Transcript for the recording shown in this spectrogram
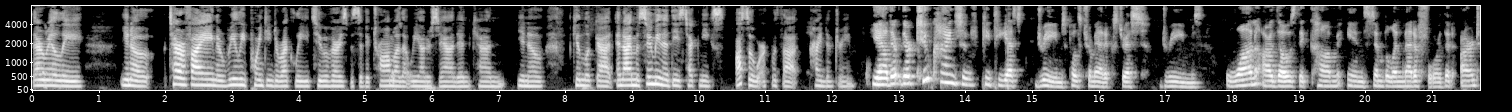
They're really, you know, terrifying. They're really pointing directly to a very specific trauma that we understand and can, you know, can look at. And I'm assuming that these techniques also work with that kind of dream. Yeah, there, there are two kinds of PTS dreams, post traumatic stress dreams. One are those that come in symbol and metaphor that aren't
